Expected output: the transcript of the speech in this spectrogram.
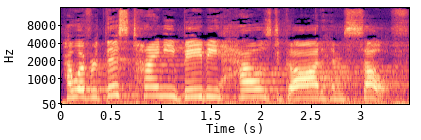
However, this tiny baby housed God Himself.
